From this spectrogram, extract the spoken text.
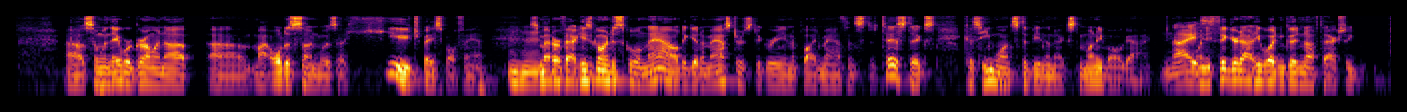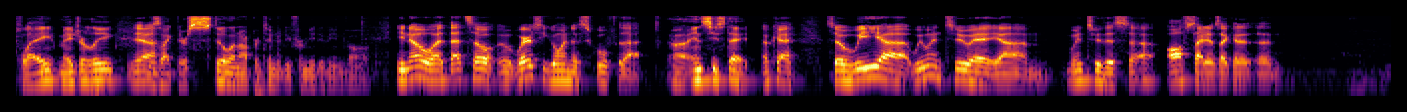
Uh, so when they were growing up, uh, my oldest son was a huge baseball fan. Mm-hmm. As a matter of fact, he's going to school now to get a master's degree in applied math and statistics because he wants to be the next Moneyball guy. Nice. When he figured out he wasn't good enough to actually play major league, yeah. he's like, "There's still an opportunity for me to be involved." You know what? That's so. Where's he going to school for that? Uh, NC State. Okay, so we uh, we went to a um, went to this uh, offsite. It was like a, a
